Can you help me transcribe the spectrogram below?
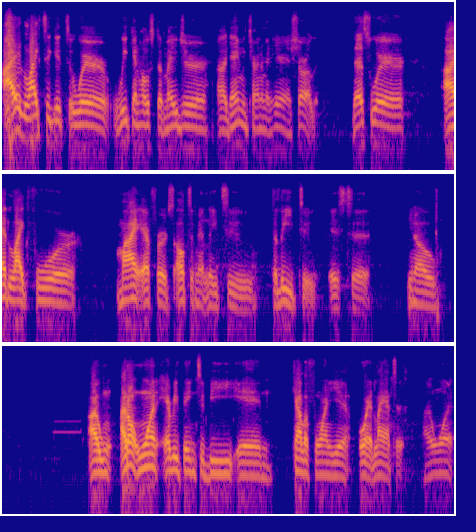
I'd like to get to where we can host a major uh, gaming tournament here in Charlotte. That's where I'd like for my efforts ultimately to to lead to is to, you know, I I don't want everything to be in California or Atlanta. I want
